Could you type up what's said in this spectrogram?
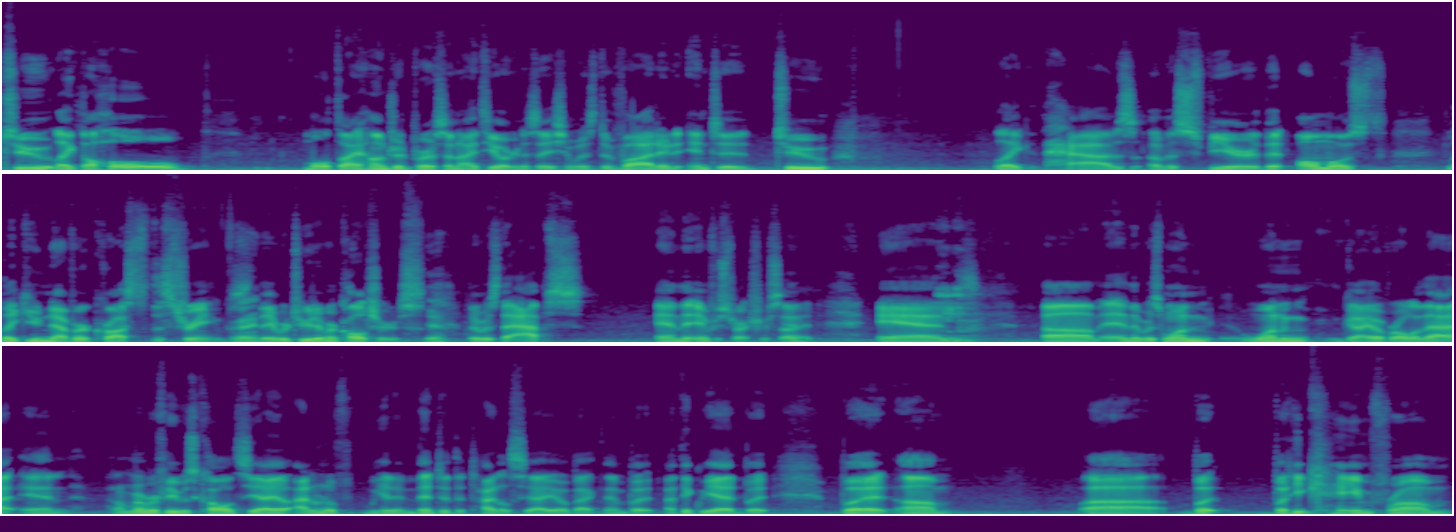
two like the whole multi-hundred person IT organization was divided into two like halves of a sphere that almost like you never crossed the streams. Right. They were two different cultures. Yeah. There was the apps and the infrastructure side, and um, and there was one one guy over all of that, and I don't remember if he was called CIO. I don't know if we had invented the title CIO back then, but I think we had. But but um, uh, but but he came from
